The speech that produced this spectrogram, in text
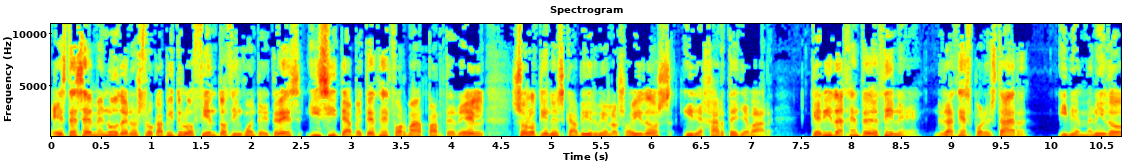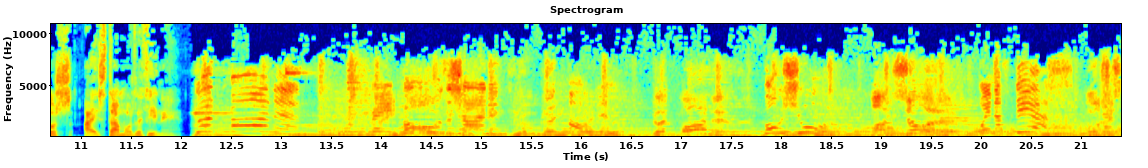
Este es el menú de nuestro capítulo 153 y si te apetece formar parte de él, solo tienes que abrir bien los oídos y dejarte llevar. Querida gente de cine, gracias por estar y bienvenidos a Estamos de Cine. Good morning! Rainbows are shining through. Good morning. Good morning. Bonjour. Bonjour. Buenos días. Muchos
